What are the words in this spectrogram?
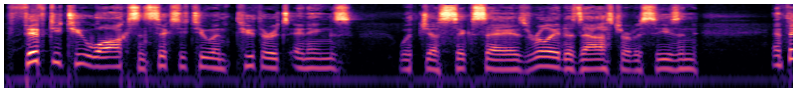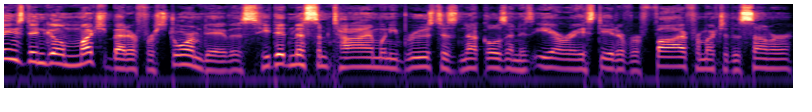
52 walks and 62 and two thirds innings with just six saves. Really a disaster of a season. And things didn't go much better for Storm Davis. He did miss some time when he bruised his knuckles and his ERA stayed over 5 for much of the summer.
